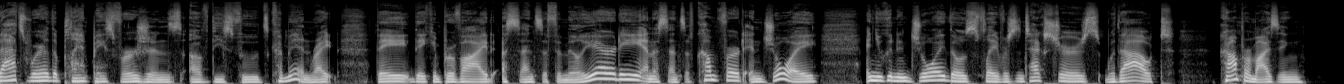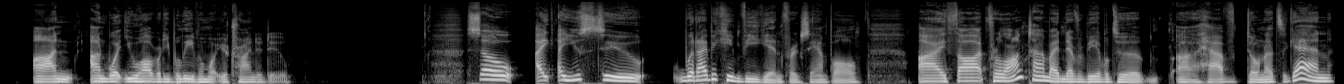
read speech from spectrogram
that's where the plant-based versions of these foods come in, right? They they can provide a sense of familiarity and a sense of comfort and joy, and you can enjoy those flavors and textures without compromising on on what you already believe and what you're trying to do. So I, I used to when I became vegan, for example, I thought for a long time I'd never be able to uh, have donuts again.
